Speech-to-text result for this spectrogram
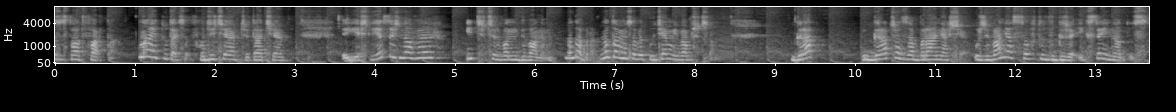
została otwarta. No i tutaj sobie wchodzicie, czytacie. Jeśli jesteś nowy, idź czerwonym dywanem. No dobra, no to my sobie pójdziemy i wam przeczytam. Gra... Gracza zabrania się używania softu w grze X-Ray Nodus,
